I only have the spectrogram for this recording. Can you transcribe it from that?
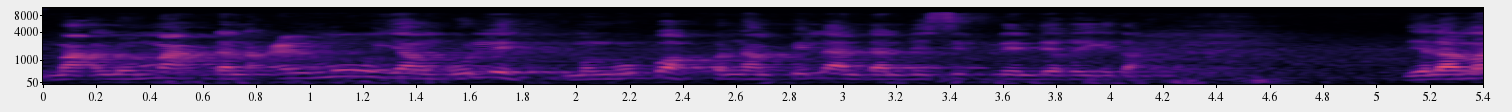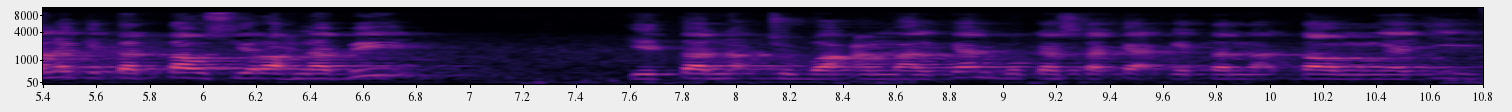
maklumat dan ilmu yang boleh mengubah penampilan dan disiplin diri kita. Bila mana kita tahu sirah Nabi, kita nak cuba amalkan bukan setakat kita nak tahu mengaji,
